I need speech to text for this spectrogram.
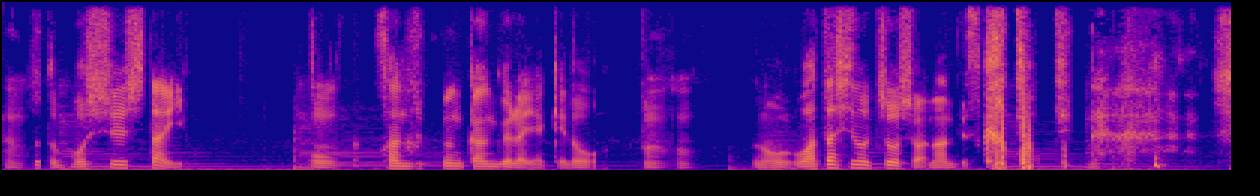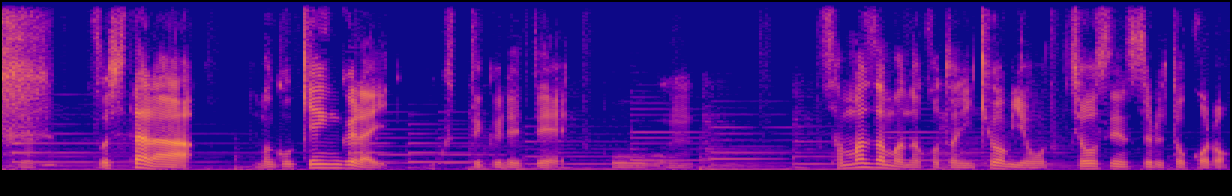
ちょっと募集したいよ。おう30分間ぐらいやけど、うんうん。その私の長所は何ですかって言って。そしたら、まあ、5件ぐらい送ってくれて、おうん。様々なことに興味を持って挑戦するところ。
